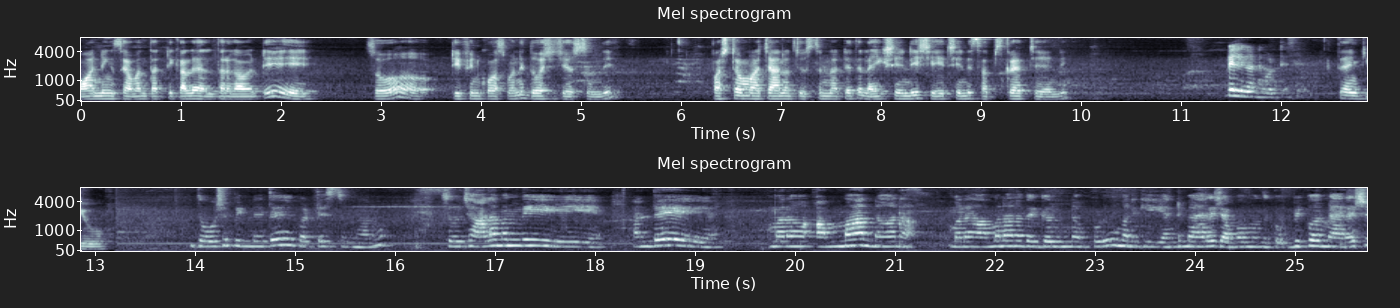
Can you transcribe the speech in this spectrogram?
మార్నింగ్ సెవెన్ థర్టీ కల్లా వెళ్తారు కాబట్టి సో టిఫిన్ కోసమని దోశ చేస్తుంది. ఫస్ట్ మా ఛానల్ చూస్తున్నట్టయితే లైక్ చేయండి షేర్ చేయండి సబ్స్క్రైబ్ చేయండి. థ్యాంక్ యూ. దోశ పిండి అయితే పట్టేస్తున్నాను. సో చాలామంది అంటే మన అమ్మ నాన్న మన అమ్మ నాన్న దగ్గర ఉన్నప్పుడు మనకి అంటే మ్యారేజ్ అవ్వ ముందుకు బిఫోర్ మ్యారేజ్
